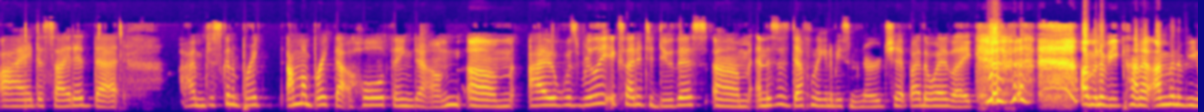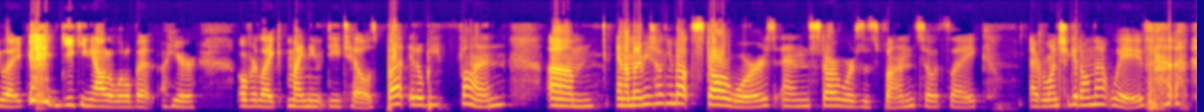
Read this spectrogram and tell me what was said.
I decided that I'm just gonna break. I'm gonna break that whole thing down. Um, I was really excited to do this. Um, and this is definitely gonna be some nerd shit, by the way. Like, I'm gonna be kind of. I'm gonna be like geeking out a little bit here over like minute details, but it'll be fun. Um, and I'm gonna be talking about Star Wars, and Star Wars is fun, so it's like everyone should get on that wave.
